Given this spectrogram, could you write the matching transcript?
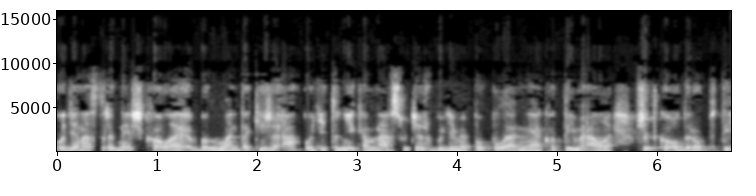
ľudia na strednej škole boli len takí, že a pôjde to niekam na súťaž, budeme populárni ako tým, ale všetko od ropty.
